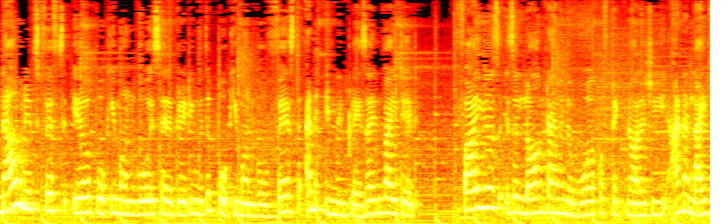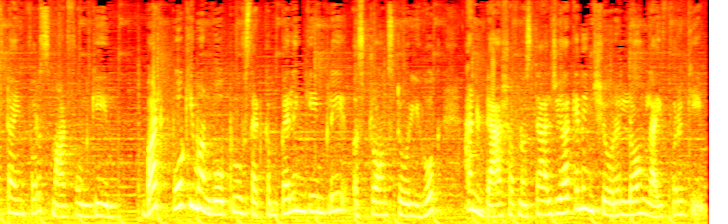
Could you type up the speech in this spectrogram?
Now in its fifth year, Pokemon Go is celebrating with the Pokemon Go Fest and Indian players are invited. Five years is a long time in the work of technology and a lifetime for a smartphone game. But Pokemon Go proves that compelling gameplay, a strong story hook, and a dash of nostalgia can ensure a long life for a game.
